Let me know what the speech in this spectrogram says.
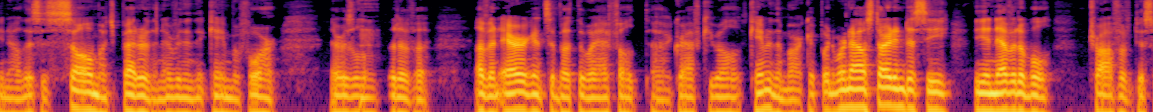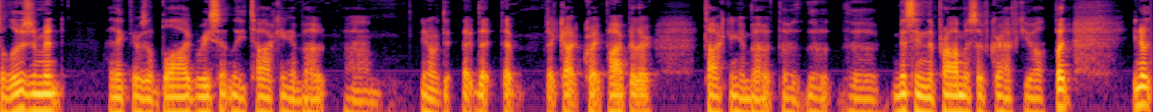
you know, this is so much better than everything that came before. There was a little mm. bit of a of an arrogance about the way I felt uh, GraphQL came to the market. But we're now starting to see the inevitable trough of disillusionment. I think there was a blog recently talking about, um, you know, that, that, that, that got quite popular, talking about the, the, the missing the promise of GraphQL. But you know,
